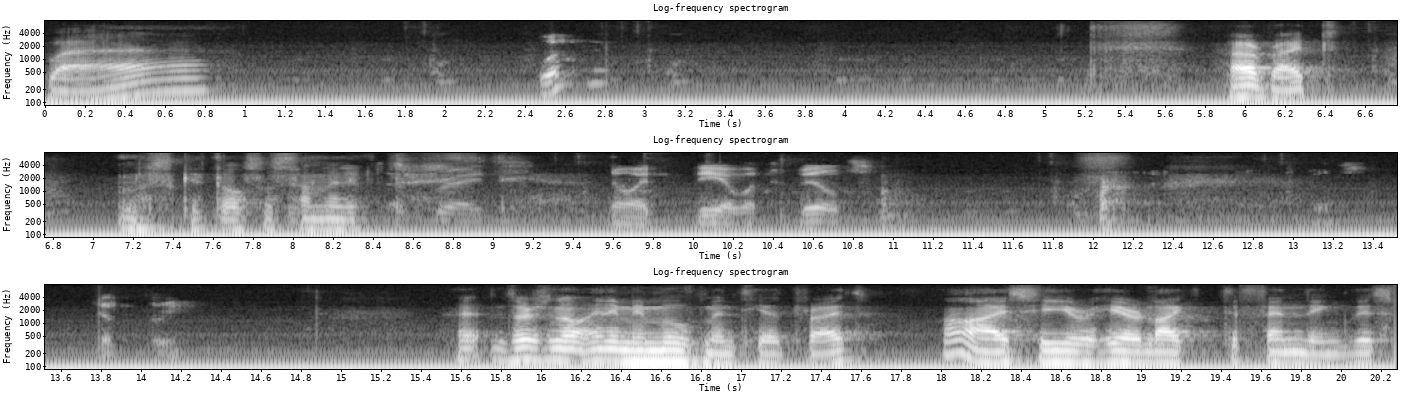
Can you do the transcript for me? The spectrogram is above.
What? What? Alright. Let's get also some electricity. No idea what to build. Build. Build three. Uh, There's no enemy movement yet, right? Oh, I see you're here like defending this.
